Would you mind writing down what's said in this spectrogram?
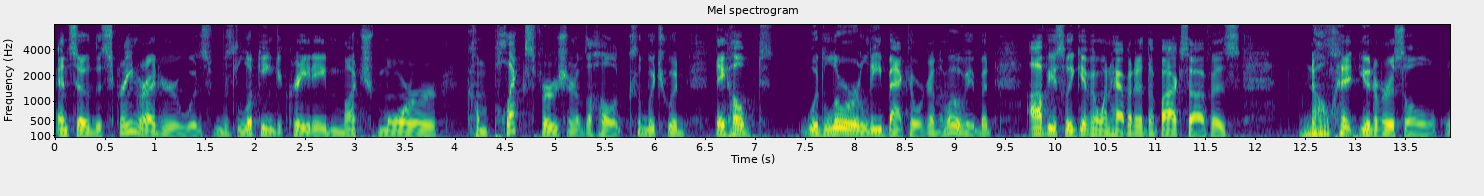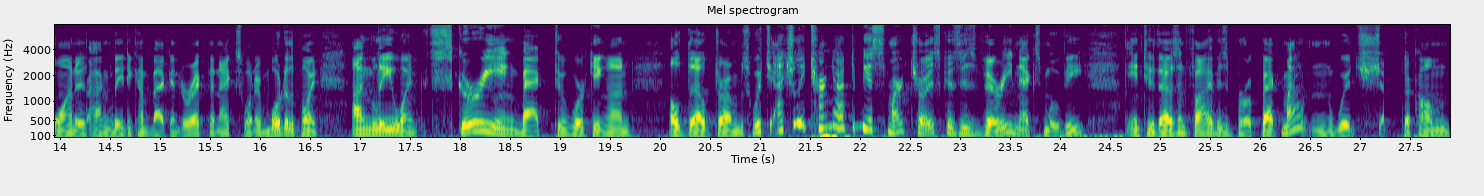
And so the screenwriter was was looking to create a much more complex version of the Hulk, which would they hoped would lure Lee back to work on the movie. But obviously, given what happened at the box office, no one at Universal wanted Ang Lee to come back and direct the next one. And more to the point, Ang Lee went scurrying back to working on Adult Drums, which actually turned out to be a smart choice because his very next movie in 2005 is Brokeback Mountain, which took home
